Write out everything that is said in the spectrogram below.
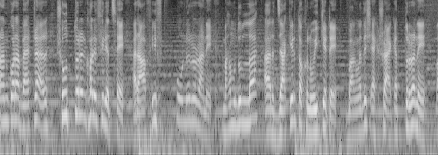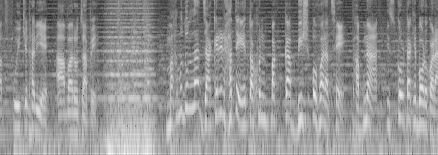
রান করা ব্যাটার সত্তরের ঘরে ফিরেছে আর আফিফ পনেরো রানে। মাহমুদুল্লাহ আর জাকির তখন উইকেটে। বাংলাদেশ একশো একাত্তর রানে পাঁচ উইকেট হারিয়ে আবারও চাপে। মাহমুদুল্লাহ জাকেরের হাতে তখন পাক্কা বিশ ওভার আছে। ভাবনা, স্কোরটাকে বড় করা।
